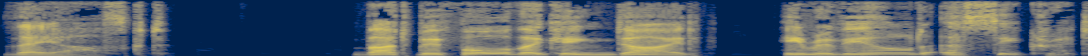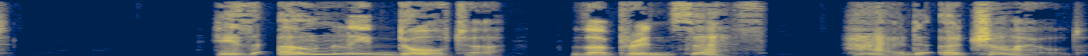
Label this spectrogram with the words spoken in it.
they asked. But before the king died, he revealed a secret. His only daughter, the princess, had a child.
